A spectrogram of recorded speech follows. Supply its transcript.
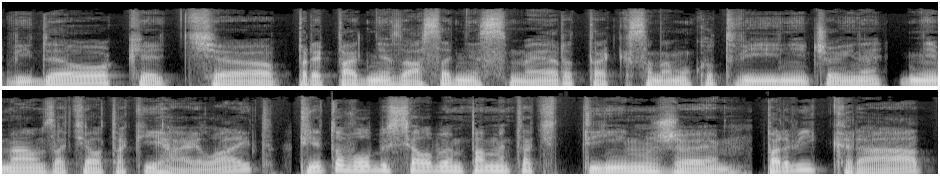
video, keď e, prepadne zásadne smer, tak sa nám ukotví niečo iné. Nemám zatiaľ taký highlight. Tieto voľby si ale budem pamätať tým, že prvýkrát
